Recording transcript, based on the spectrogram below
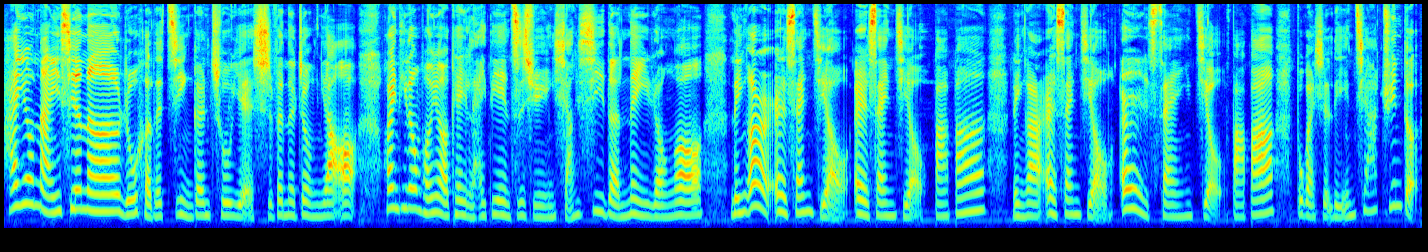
还有哪一些呢？如何的进跟出也十分的重要哦。欢迎听众朋友可以来电咨询详细的内容哦。零二二三九二三九八八零二二三九二三九八八，不管是连家军的，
